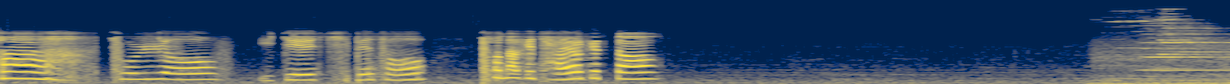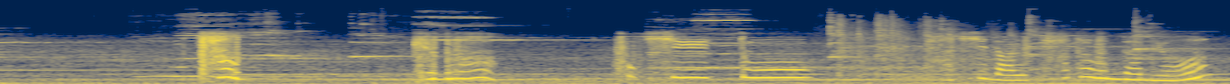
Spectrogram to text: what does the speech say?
아, 졸려. 이제 집에서 편하게 자야겠다. 참, 괴물아. 혹시 또 다시 날 찾아온다면?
